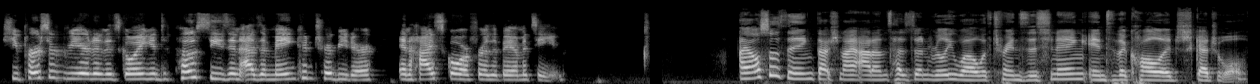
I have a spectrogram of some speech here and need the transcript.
she persevered and is going into postseason as a main contributor and high scorer for the Bama team. I also think that Shania Adams has done really well with transitioning into the college schedule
